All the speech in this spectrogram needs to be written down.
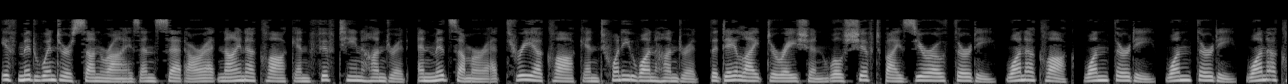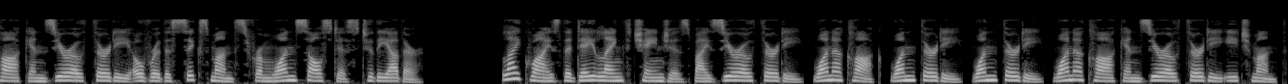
If midwinter sunrise and set are at 9 o'clock and 1500, and midsummer at 3 o'clock and 2100, the daylight duration will shift by 0.30, 1 o'clock, 1.30, 1.30, 1 o'clock and 0.30 over the six months from one solstice to the other. Likewise the day length changes by 0.30, 1 o'clock, 1.30, 1.30, 1 o'clock and 0.30 each month.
